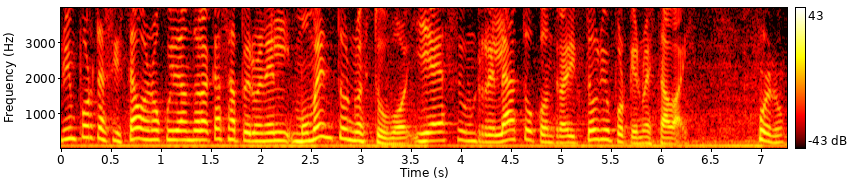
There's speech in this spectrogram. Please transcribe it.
no importa si estaba o no cuidando la casa, pero en el momento no estuvo. Y hace un relato contradictorio porque no estaba ahí. Bueno,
